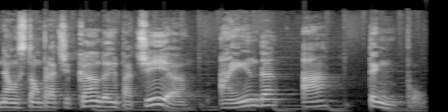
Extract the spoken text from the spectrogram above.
não estão praticando a empatia, ainda há tempo.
